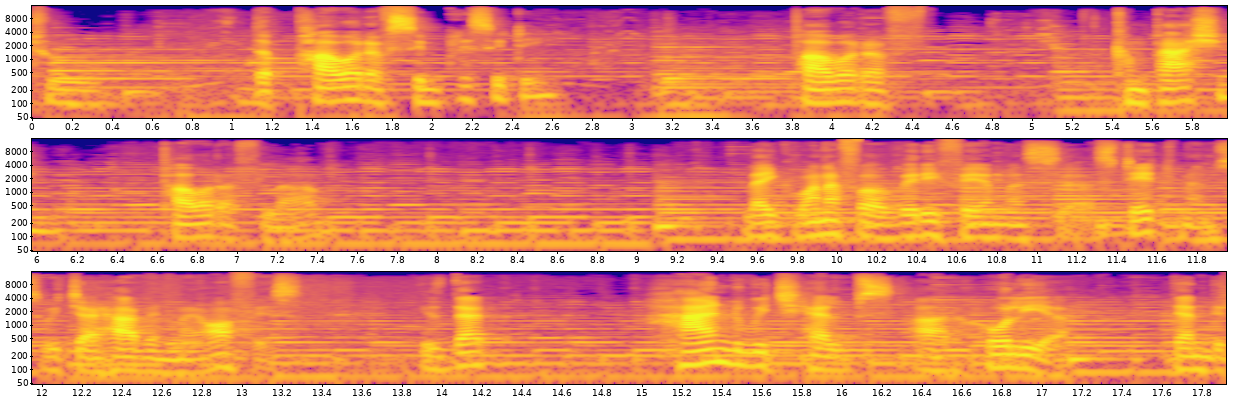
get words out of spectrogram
to the power of simplicity, power of compassion, power of love like one of our very famous uh, statements, which I have in my office, is that hand which helps are holier than the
